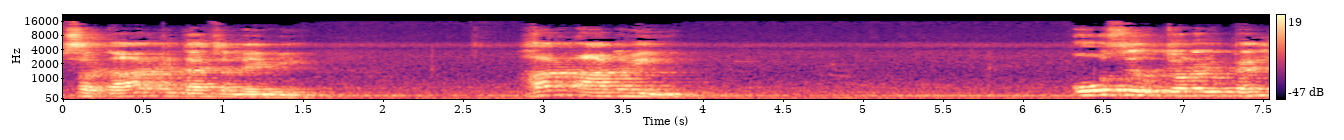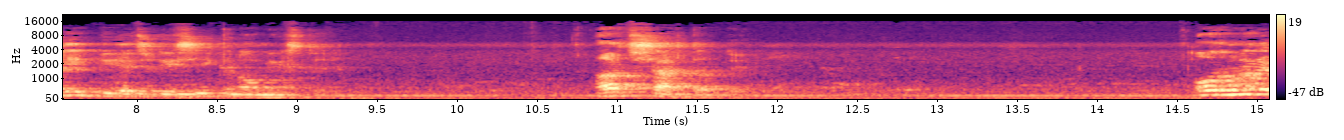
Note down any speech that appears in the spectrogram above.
ਸਰਕਾਰ ਕਿੱਦਾਂ ਚੱਲੇਗੀ ਹਰ ਆਦਮੀ ਉਸ ਦੇ ਉੱਤੇ ਉਹਨਾਂ ਦੀ ਪਹਿਲੀ ਪੀ ਐਚ ਡੀ ਸੀ ਇਕਨੋਮਿਕਸ ਤੇ ਅਰਥ ਸ਼ਾਸਤਰ ਤੇ ਔਰ ਉਹਨਾਂ ਦੇ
